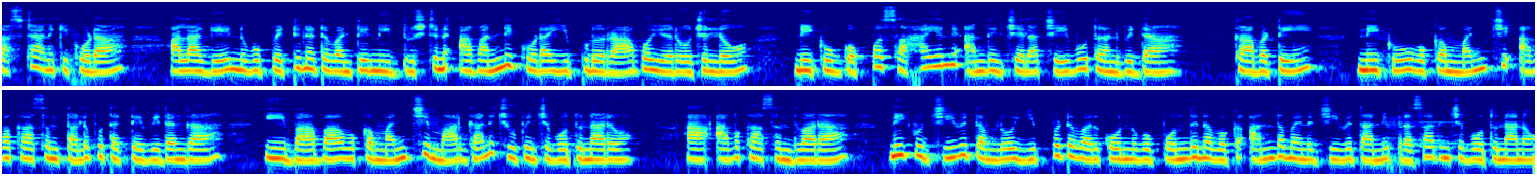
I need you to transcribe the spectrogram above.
కష్టానికి కూడా అలాగే నువ్వు పెట్టినటువంటి నీ దృష్టిని అవన్నీ కూడా ఇప్పుడు రాబోయే రోజుల్లో నీకు గొప్ప సహాయాన్ని అందించేలా చేయబోతున్నాను బిడ్డ. కాబట్టి నీకు ఒక మంచి అవకాశం తలుపు తట్టే విధంగా ఈ బాబా ఒక మంచి మార్గాన్ని చూపించబోతున్నారు. ఆ అవకాశం ద్వారా నీకు జీవితంలో ఇప్పటి వరకు నువ్వు పొందిన ఒక అందమైన జీవితాన్ని ప్రసాదించబోతున్నాను.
